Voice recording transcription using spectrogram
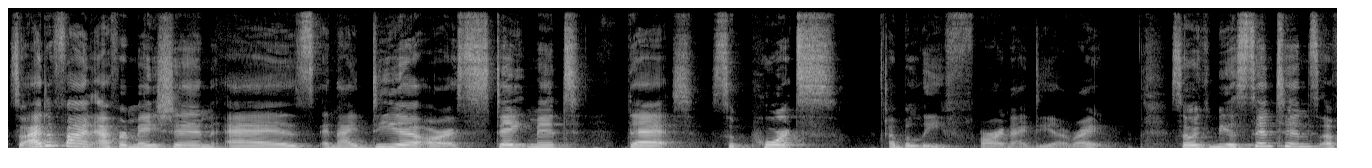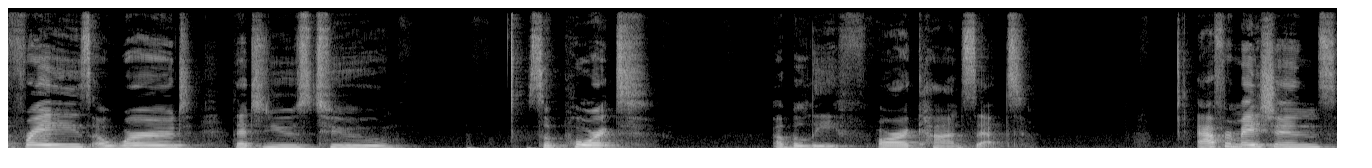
So i define affirmation as an idea or a statement that supports a belief or an idea, right? So it can be a sentence, a phrase, a word that's used to support a belief or a concept. Affirmations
